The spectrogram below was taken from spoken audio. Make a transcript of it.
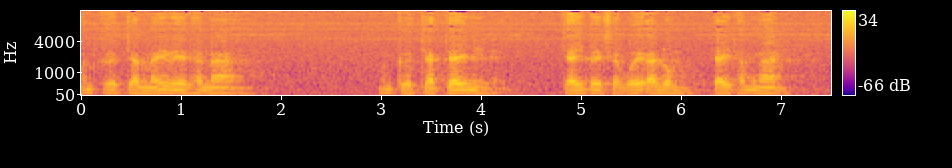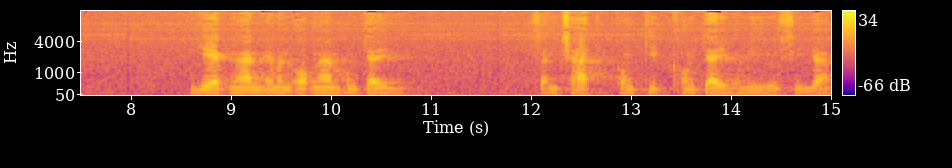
มันเกิดจากไหนเวทนา มันเกิดจากใจนี่แหละ ใจไปเสวยอารมณ์ใจทำงาน แยกงานให้มันออกงานของใจ สัญชาติของจิตของใจก็มีอยู่สี่อย่าง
